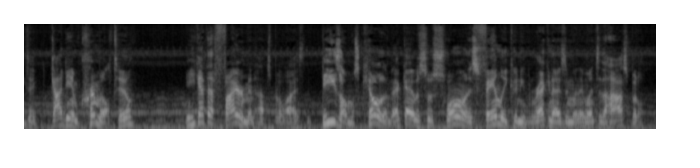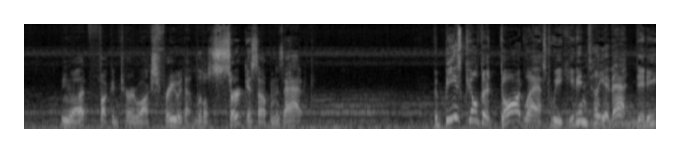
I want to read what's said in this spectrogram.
He's a goddamn criminal, too. He got that fireman hospitalized. The bees almost killed him. That guy was so swollen his family couldn't even recognize him when they went to the hospital. Meanwhile, that fucking turd walks free with that little circus up in his attic. The bees killed a dog last week. He didn't tell you that, did he?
